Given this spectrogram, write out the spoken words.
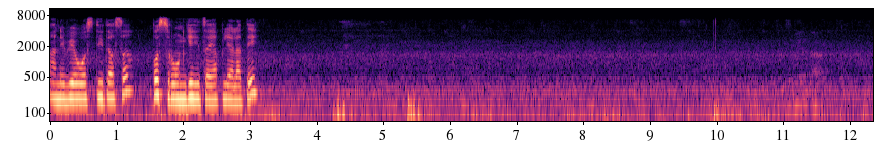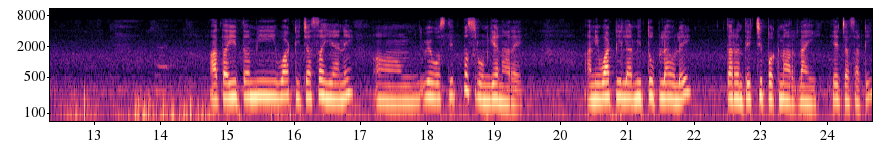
आणि व्यवस्थित असं पसरवून घ्यायचं आहे आपल्याला ते. आता इथं मी वाटीच्या सहाय्याने व्यवस्थित पसरून घेणार आहे. आणि वाटीला मी तूप लावलंय कारण ते चिपकणार नाही ह्याच्यासाठी.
